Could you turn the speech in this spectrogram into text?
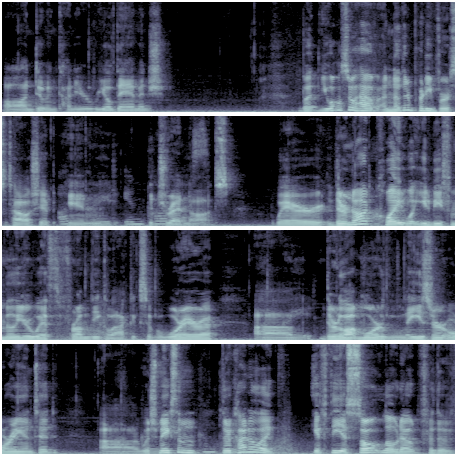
on doing kind of your real damage. But you also have another pretty versatile ship in, in the Dreadnoughts where they're not quite what you'd be familiar with from the Galactic Civil War era. Uh, they're a lot more laser oriented, uh, which makes them they're kind of like if the assault loadout for the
